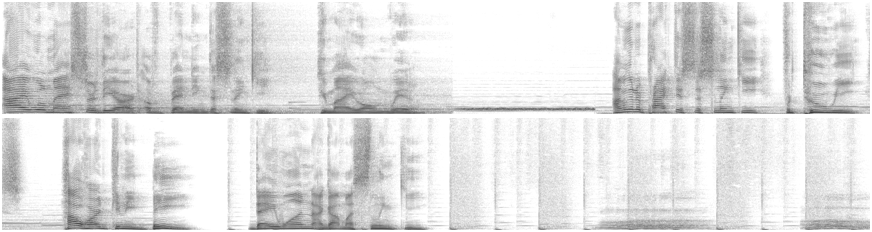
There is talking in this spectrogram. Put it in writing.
I will master the art of bending the slinky to my own will. I'm gonna practice the slinky for two weeks. How hard can it be? Day one, I got my slinky. Oh. Oh.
